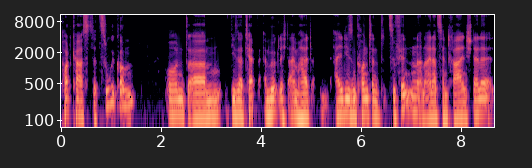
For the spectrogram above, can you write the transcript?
Podcasts dazugekommen und, ähm, dieser Tab ermöglicht einem halt, all diesen Content zu finden an einer zentralen Stelle,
